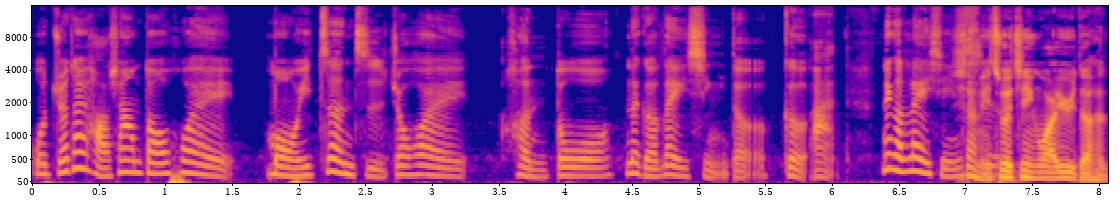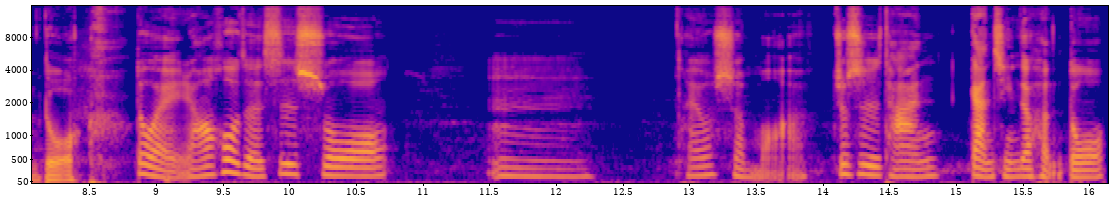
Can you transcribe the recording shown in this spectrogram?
我觉得好像都会某一阵子就会很多那个类型的个案，那个类型像你最近外遇的很多，对，然后或者是说，嗯。还有什么啊？就是谈感情的很多，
